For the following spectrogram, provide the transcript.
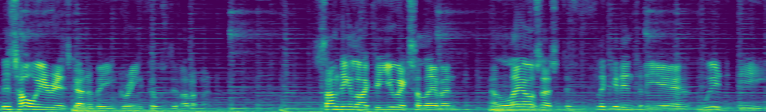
This whole area is going to be greenfields development. Something like the UX-11 allows us to flick it into the air with ease.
